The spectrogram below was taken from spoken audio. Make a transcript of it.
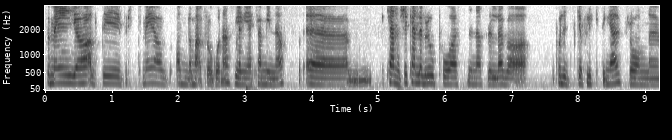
För mig, jag har alltid brytt mig av, om de här frågorna så länge jag kan minnas. Eh, kanske kan det bero på att mina föräldrar var politiska flyktingar från eh,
